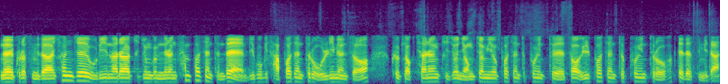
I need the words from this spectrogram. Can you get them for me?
네, 그렇습니다. 현재 우리나라 기준금리는 3%인데 미국이 4%로 올리면서 그 격차는 기존 0.25%포인트에서 1%포인트로 확대됐습니다.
